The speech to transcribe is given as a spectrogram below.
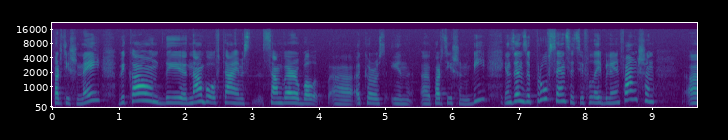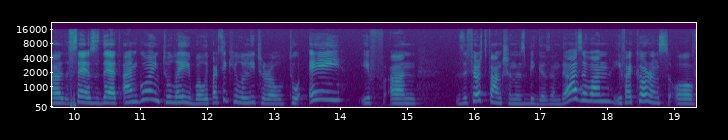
partition A. We count the number of times some variable uh, occurs in uh, partition B. And then the proof-sensitive labeling function uh, says that I'm going to label a particular literal to A if um, the first function is bigger than the other one, if occurrence of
